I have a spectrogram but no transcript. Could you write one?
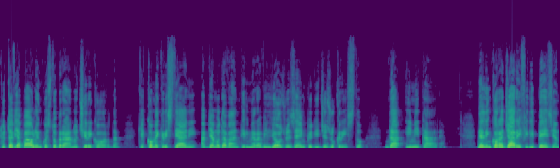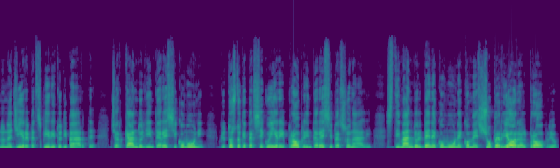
Tuttavia Paolo in questo brano ci ricorda che come cristiani abbiamo davanti il meraviglioso esempio di Gesù Cristo da imitare. Nell'incoraggiare i filippesi a non agire per spirito di parte, cercando gli interessi comuni piuttosto che perseguire i propri interessi personali, stimando il bene comune come superiore al proprio,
